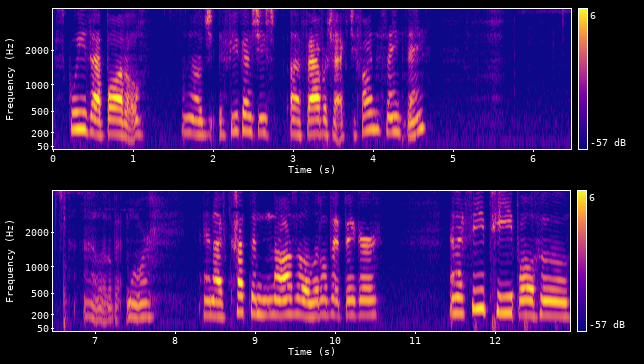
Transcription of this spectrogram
squeeze that bottle. I don't know if you guys use uh, Fabri-Tac. Do you find the same thing? A little bit more. And I've cut the nozzle a little bit bigger. And I see people who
